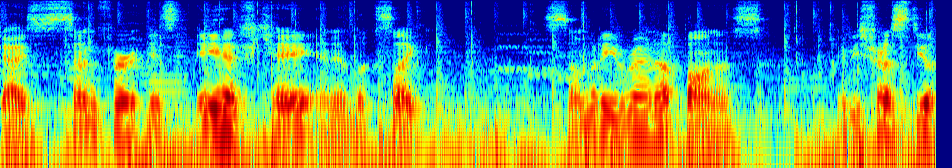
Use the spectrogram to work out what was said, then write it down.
Guys, Senfer is AFK and it looks like somebody ran up on us. Maybe he's trying to steal.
